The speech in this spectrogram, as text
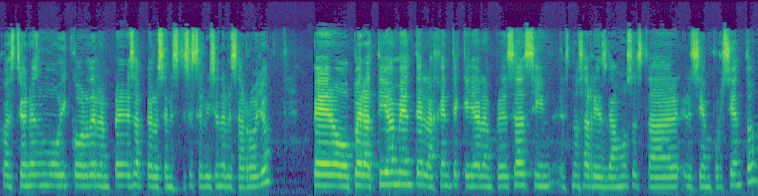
cuestiones muy core de la empresa, pero se necesita ese servicio en el desarrollo pero operativamente la gente que ya la empresa sí nos arriesgamos a estar el 100%.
